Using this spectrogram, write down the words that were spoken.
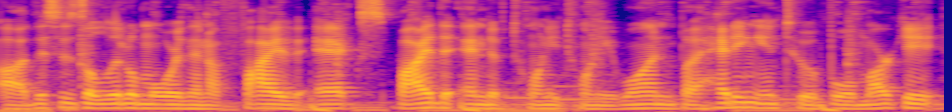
Uh, this is a little more than a 5x by the end of 2021, but heading into a bull market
